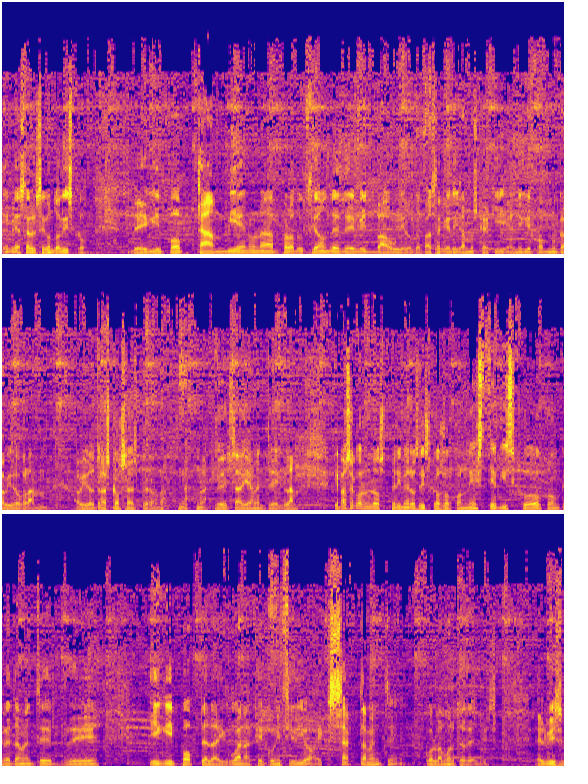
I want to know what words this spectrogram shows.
debía ser el segundo disco de Iggy Pop, también una producción de David Bowie. Lo que pasa que digamos que aquí en Iggy Pop nunca ha habido glam. Ha habido otras cosas, pero no, no, no necesariamente glam. ¿Qué pasa con los primeros discos o con este disco concretamente de Iggy Pop de la iguana que coincidió exactamente con la muerte de Elvis? Elvis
